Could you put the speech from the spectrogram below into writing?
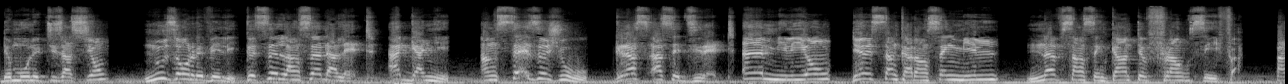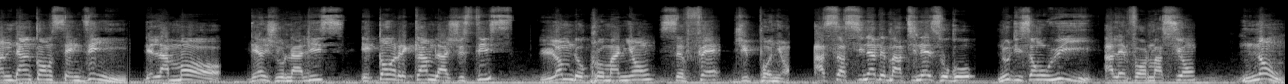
de monétisation, nous ont révélé que ce lanceur d'alerte a gagné en 16 jours, grâce à ces directs, 1 245 950 francs CFA. Pendant qu'on s'indigne de la mort d'un journaliste et qu'on réclame la justice, l'homme de Cro-Magnon se fait du pognon. Assassinat de Martinez Zogo, nous disons oui à l'information, non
